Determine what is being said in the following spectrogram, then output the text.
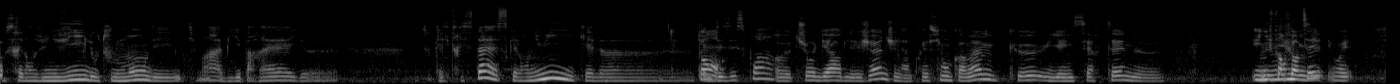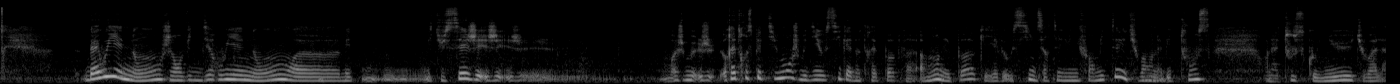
On serait dans une ville où tout le monde est tu vois, habillé pareil. Euh, quelle tristesse, quel ennui, quel, euh, désespoir. tu regardes les jeunes, j'ai l'impression quand même qu'il y a une certaine uniformité. Oui. Ben oui et non, j'ai envie de dire oui et non. euh, mais, mais tu sais, j'ai- moi, je me, je- rétrospectivement, je me dis aussi qu'à notre époque, à mon époque, il y avait aussi une certaine uniformité. Tu vois, on avait tous, on a tous connu, tu vois, la,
